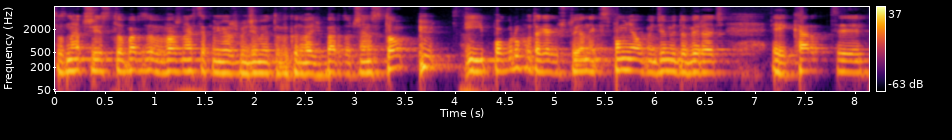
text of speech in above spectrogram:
To znaczy jest to bardzo ważna akcja, ponieważ będziemy to wykonywać bardzo często i po ruchu, tak jak już tu Janek wspomniał, będziemy dobierać karty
